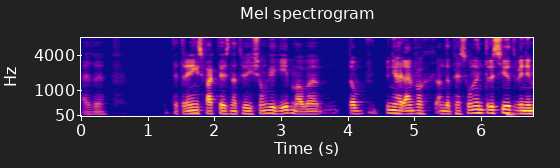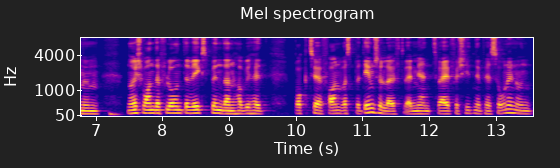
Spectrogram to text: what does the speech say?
Also der Trainingsfaktor ist natürlich schon gegeben, aber da bin ich halt einfach an der Person interessiert. Wenn ich mit dem Neuschwanderflow unterwegs bin, dann habe ich halt Bock zu erfahren, was bei dem so läuft, weil wir haben zwei verschiedene Personen und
